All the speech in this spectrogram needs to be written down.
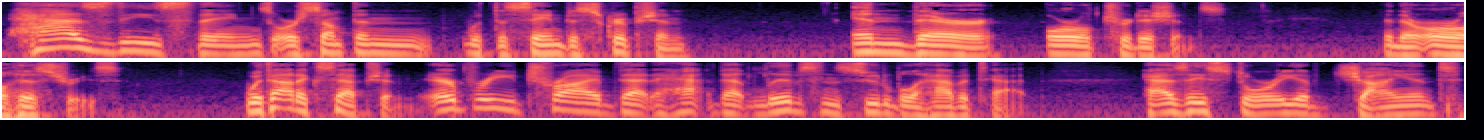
has these things or something with the same description in their oral traditions, in their oral histories, without exception. Every tribe that ha- that lives in suitable habitat has a story of giant,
